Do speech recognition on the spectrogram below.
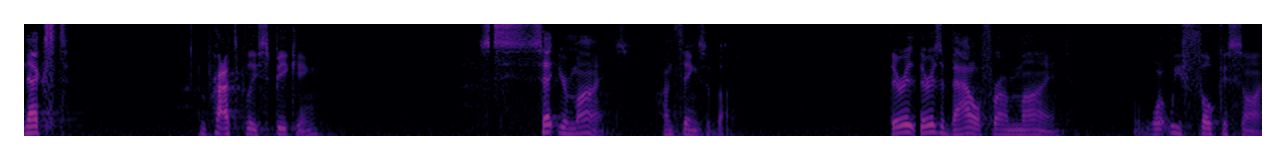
Next, practically speaking, set your minds on things above. There is, there is a battle for our mind, what we focus on,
